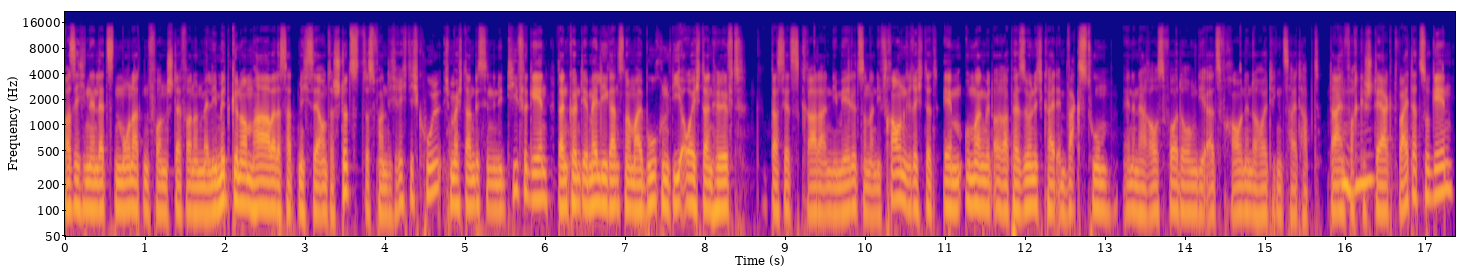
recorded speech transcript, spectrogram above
was ich in den letzten Monaten von Stefan und Melli mitgenommen habe, das hat mich sehr unterstützt, das fand ich richtig cool. Ich möchte ein bisschen in die Tiefe gehen. Dann könnt ihr Melli ganz normal buchen, die euch dann hilft, das jetzt gerade an die Mädels und an die Frauen gerichtet, im Umgang mit eurer Persönlichkeit, im Wachstum, in den Herausforderungen, die ihr als Frauen in der heutigen Zeit habt. Da einfach gestärkt weiterzugehen.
